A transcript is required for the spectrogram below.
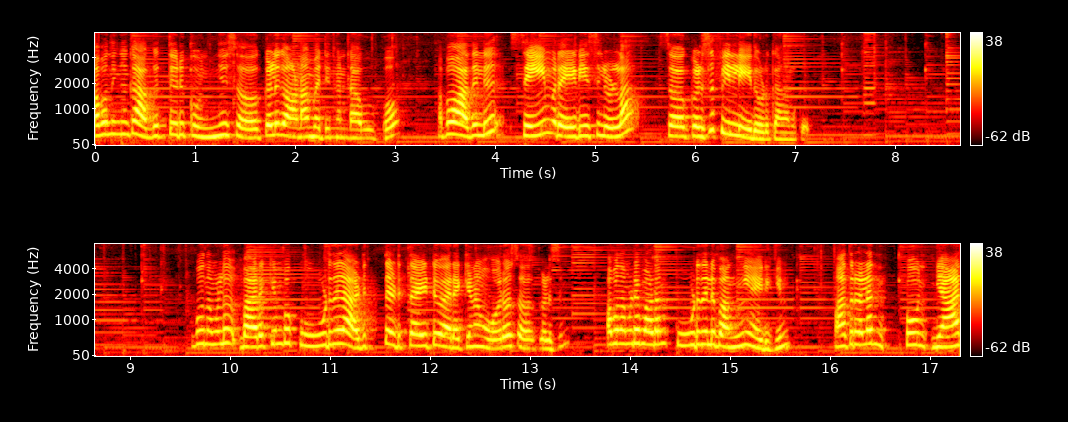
അപ്പോൾ നിങ്ങൾക്ക് അകത്തൊരു കുഞ്ഞ് സർക്കിൾ കാണാൻ പറ്റുന്നുണ്ടാവും ഇപ്പോൾ അപ്പോൾ അതിൽ സെയിം റേഡിയസിലുള്ള സർക്കിൾസ് ഫില്ല് ചെയ്ത് കൊടുക്കാം നമുക്ക്. അപ്പോൾ നമ്മൾ വരയ്ക്കുമ്പോൾ കൂടുതൽ അടുത്തടുത്തായിട്ട് വരയ്ക്കണം ഓരോ സർക്കിൾസും അപ്പോൾ നമ്മുടെ പടം കൂടുതൽ ഭംഗിയായിരിക്കും. മാത്രമല്ല ഇപ്പോൾ ഞാൻ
